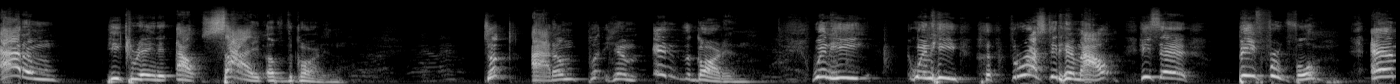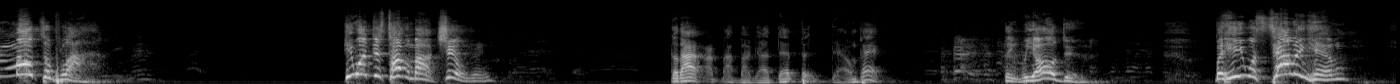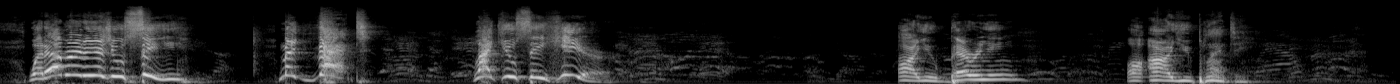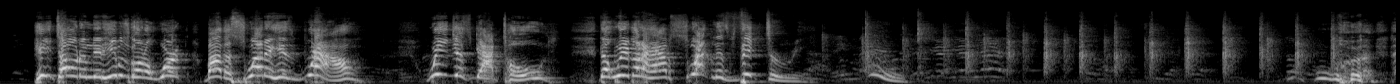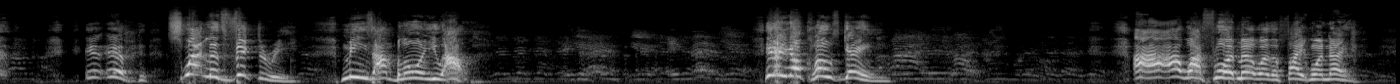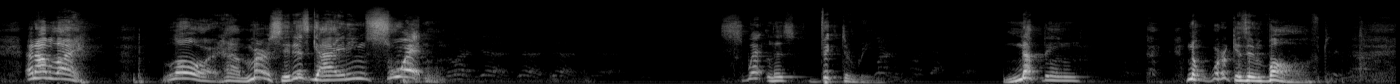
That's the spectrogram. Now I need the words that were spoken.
Adam he created outside of the garden. Took Adam, put him in the garden. When he when he thrusted him out, he said, "Be fruitful and multiply." He wasn't just talking about children. Cause I, I, I got that down pat. Think we all do. But he was telling him, whatever it is you see, Make that like you see here. Are you burying or are you planting? He told him that he was going to work by the sweat of his brow. We just got told that we're going to have sweatless victory. Ooh. If, if sweatless victory means I'm blowing you out. It ain't no close game. I, I watched Floyd Mayweather fight one night, and I'm like, Lord have mercy, this guy ain't even sweating. Sweatless victory. Nothing, no work is involved.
